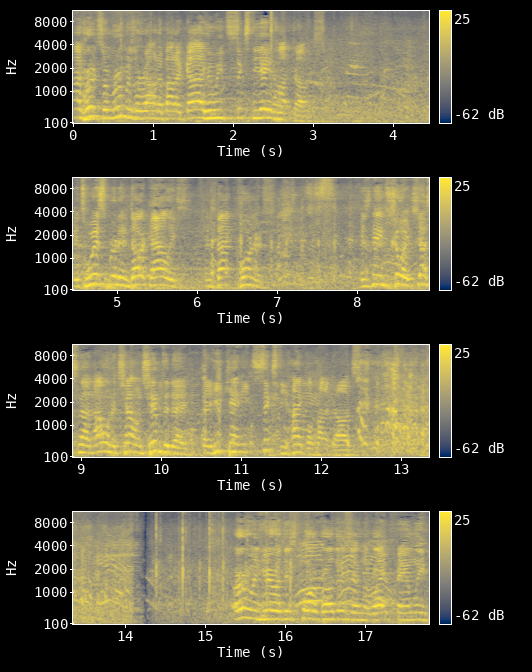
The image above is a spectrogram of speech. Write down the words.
I've heard some rumors around about a guy who eats 68 hot dogs. It's whispered in dark alleys and back corners. His name's Joey Chestnut, and I want to challenge him today that he can't eat 60 Heinkel hot dogs. Irwin here with his four brothers and the Wright family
